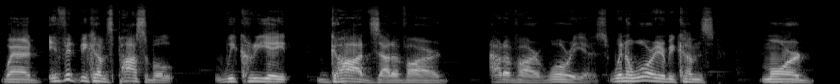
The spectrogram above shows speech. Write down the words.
Where if it becomes possible, we create gods out of our out of our warriors. When a warrior becomes more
